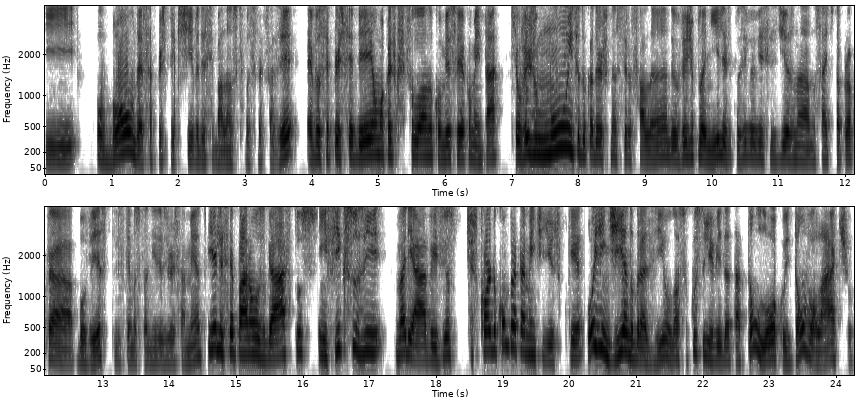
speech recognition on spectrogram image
E o bom dessa perspectiva, desse balanço que você vai fazer, é você perceber uma coisa que você falou lá no começo, eu ia comentar, que eu vejo muito educador financeiro falando, eu vejo planilhas, inclusive eu vi esses dias na, no site da própria Bovespa, eles têm umas planilhas de orçamento, e eles separam os gastos em fixos e variáveis, e eu discordo completamente disso, porque hoje em dia no Brasil, o nosso custo de vida está tão louco e tão volátil,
